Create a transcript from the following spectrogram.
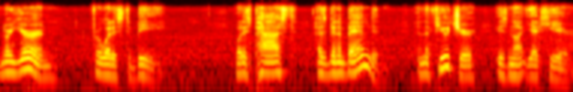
nor yearn for what is to be. What is past has been abandoned, and the future is not yet here.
